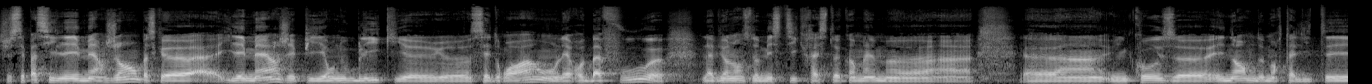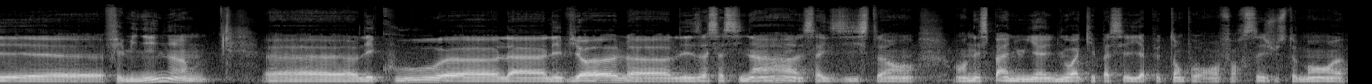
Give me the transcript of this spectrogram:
Je ne sais pas s'il est émergent parce que euh, il émerge et puis on oublie que euh, ses droits, on les rebafoue. Euh, la violence domestique reste quand même une cause énorme de mortalité féminine. Euh, les coups, euh, la, les viols, euh, les assassinats, ça existe en, en, Espagne où il y a une loi qui est passée il y a peu de temps pour renforcer justement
